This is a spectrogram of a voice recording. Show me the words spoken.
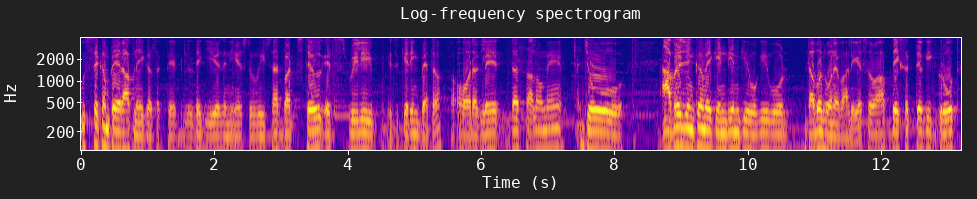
उससे कंपेयर आप नहीं कर सकते take years and years to reach that but still it's really it's getting better और अगले दस सालों में जो एवरेज इनकम एक इंडियन की होगी वो डबल होने वाली है। सो so, आप देख सकते हो कि ग्रोथ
